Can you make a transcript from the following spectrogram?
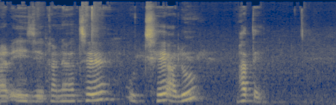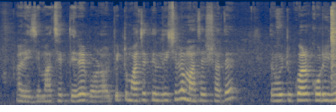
আর এই যে এখানে আছে উচ্ছে, আলু, ভাতে। আর এই যে মাছের তেলের বড়া, অল্প একটু মাছের তেল দিয়েছিল, মাছের সাথে। তো ওইটুকু আর করিনি,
